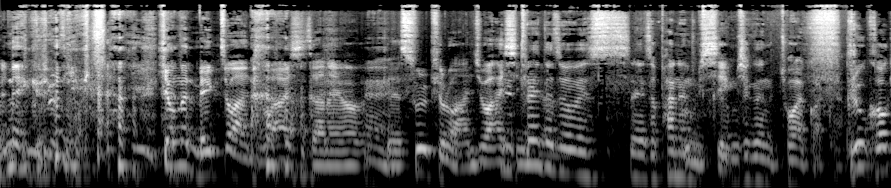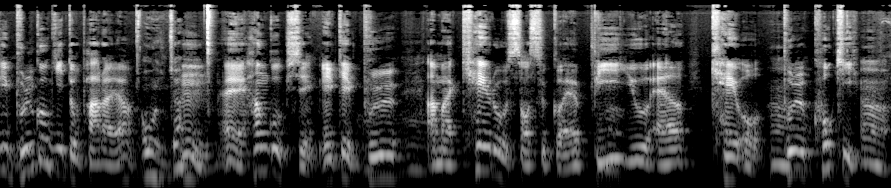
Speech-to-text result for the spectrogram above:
네, 그러니까 형은 맥주 안 좋아하시잖아요. 네. 그 술 별로 안 좋아하시니까. 트레이더조에서 파는 음식. 그 음식은 좋아할 것 같아요. 그리고 거기 불고기도 팔아요. 오 진짜? 음, 네, 한국식 이렇게 불 아마 K로 썼을 거예요. B U L K O 어. 불코기 어.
